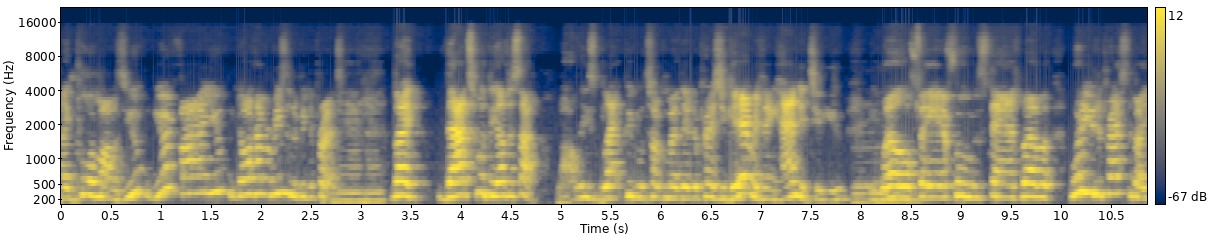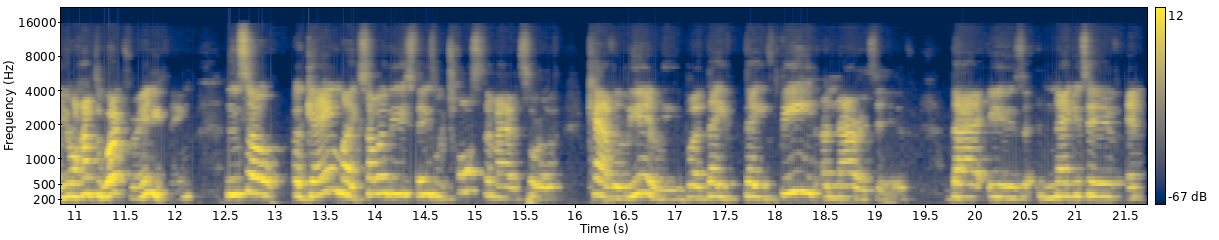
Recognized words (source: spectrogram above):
Like poor moms, you you're fine. You don't have a reason to be depressed. Mm-hmm. Like that's what the other side. All these black people talking about they're depressed. You get everything handed to you. Mm-hmm. welfare, food stamps, blah, blah. What are you depressed about? You don't have to work for anything. And so again, like some of these things, we toss them out sort of cavalierly, but they they feed a narrative that is negative and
